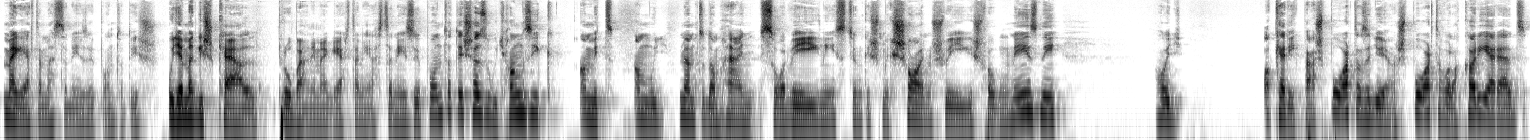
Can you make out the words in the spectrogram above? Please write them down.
Megértem ezt a nézőpontot is. Ugye meg is kell próbálni megérteni ezt a nézőpontot, és ez úgy hangzik, amit amúgy nem tudom hányszor végignéztünk, és még sajnos végig is fogunk nézni, hogy a kerékpársport az egy olyan sport, ahol a karriered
